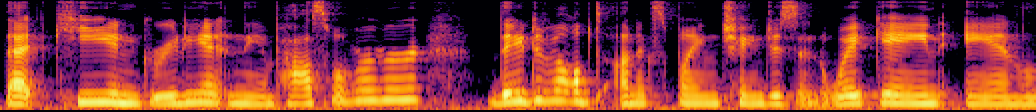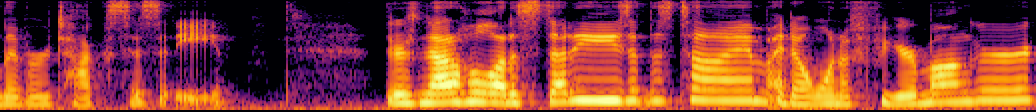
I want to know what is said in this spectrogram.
that key ingredient in the Impossible Burger, they developed unexplained changes in weight gain and liver toxicity. There's not a whole lot of studies at this time. I don't want to fear monger.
